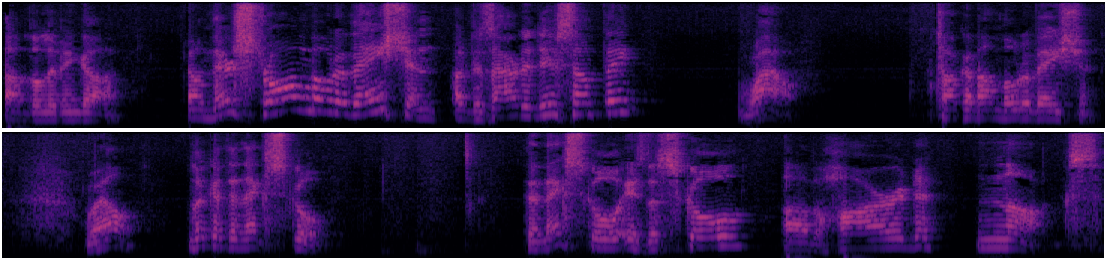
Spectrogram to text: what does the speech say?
of the living God. And their strong motivation, a desire to do something, wow. Talk about motivation. Well, look at the next school. The next school is the school of hard knocks.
